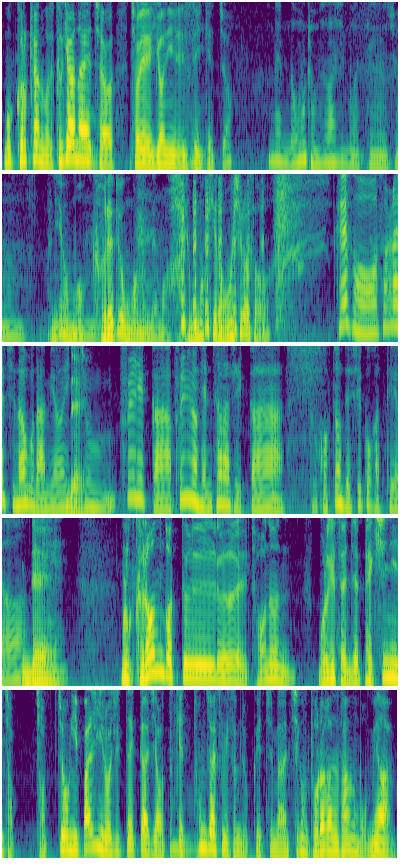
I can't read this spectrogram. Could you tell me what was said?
뭐 그렇게 하는 거죠. 그게 하나의 저 저의 의견일 수 네. 있겠죠. 선배님 너무 겸손하신 것 같아요 요즘. 아니요, 뭐 음. 그래도 욕 먹는데 뭐 아, 욕 먹기 너무 싫어서. 그래서 설날 지나고 나면 이게 네. 좀 풀릴까, 풀리면 괜찮아질까 또 걱정되실 것 같아요. 네. 물론 그런 것들을 저는 모르겠어요. 이제 백신이 접, 접종이 빨리 이루어질 때까지 어떻게 음. 통제할 수 있으면 좋겠지만 지금 돌아가는 상황 보면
